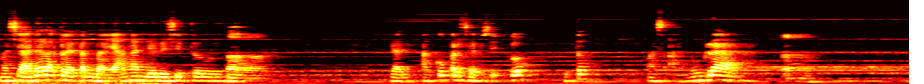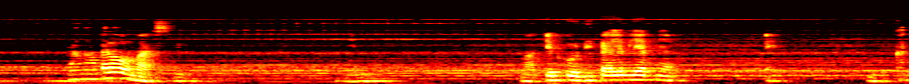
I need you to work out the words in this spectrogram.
masih ada lah kelihatan bayangan dia di situ Heeh. dan aku persepsiku itu Mas Anugrah. Heeh. nah ngapain lo mas? Gitu. Ini. makin ku detailin liatnya. Eh bukan.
